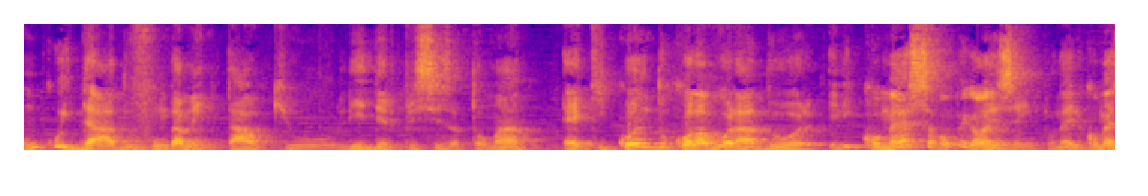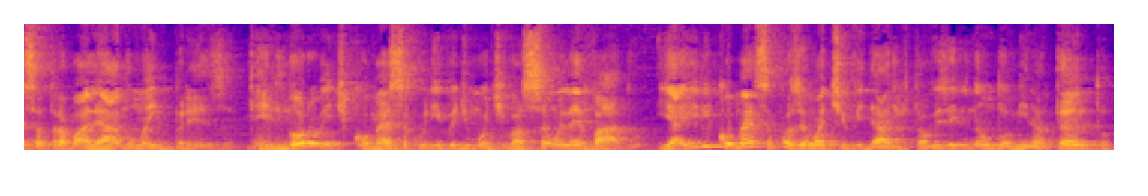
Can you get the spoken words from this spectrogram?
Um cuidado fundamental que o líder precisa tomar é que quando o colaborador ele começa, vamos pegar um exemplo, né? Ele começa a trabalhar numa empresa. Ele normalmente começa com nível de motivação elevado. E aí ele começa a fazer uma atividade que talvez ele não domina tanto,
